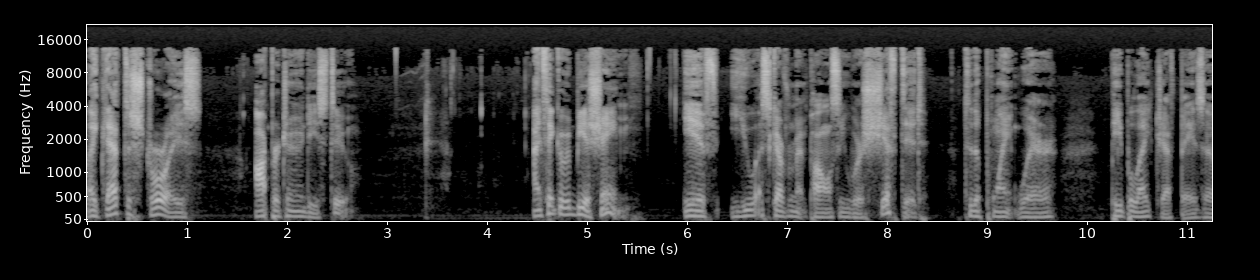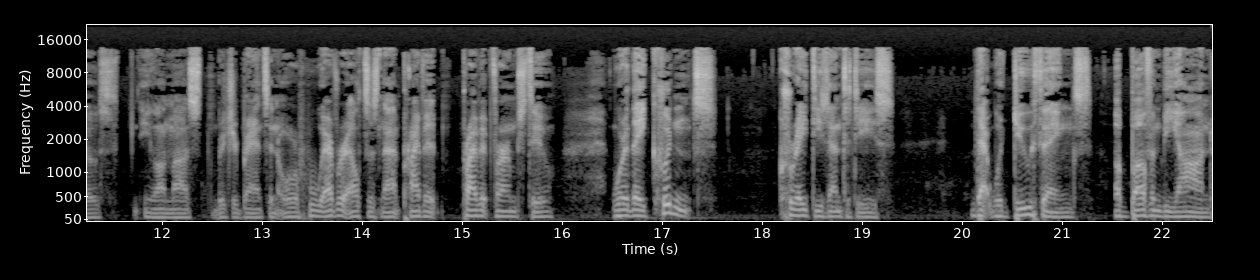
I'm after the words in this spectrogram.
Like that destroys opportunities too. I think it would be a shame if U.S. government policy were shifted to the point where people like Jeff Bezos, Elon Musk, Richard Branson, or whoever else is not private private firms too, where they couldn't create these entities that would do things above and beyond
